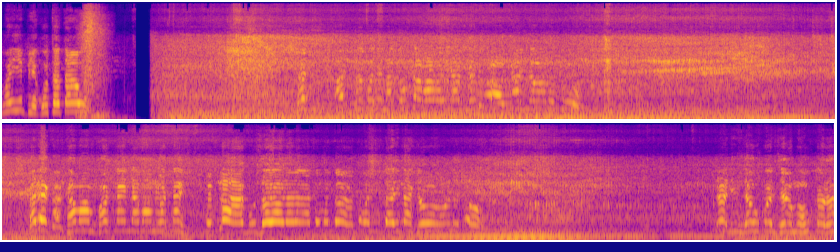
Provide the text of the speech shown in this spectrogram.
વળી એ ભેગો થતા આવું આટલા બધા ના તો ઉતાવળા યાર છે તો આવડા જવાનું તું. ખરેખર ખમામ ખોટ નહીં ડબામ લોટ નહીં કેટલા આ તો મને તો ઉતારી નાખ્યો અને તો. ગાડીમાં જવું પડશે અમે શું કરે?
